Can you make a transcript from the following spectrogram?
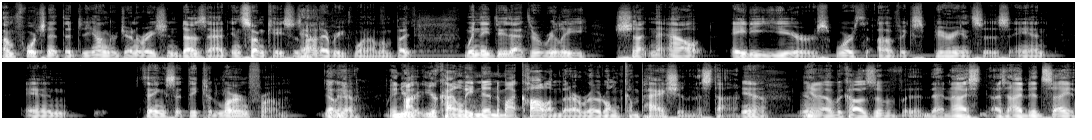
unfortunate that the younger generation does that in some cases, not every one of them, but when they do that, they're really shutting out 80 years worth of experiences and and things that they could learn from. You Oh, yeah. And you're you're kind of leading into my column that I wrote on compassion this time. Yeah. You know, because of that. And I, I did say,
